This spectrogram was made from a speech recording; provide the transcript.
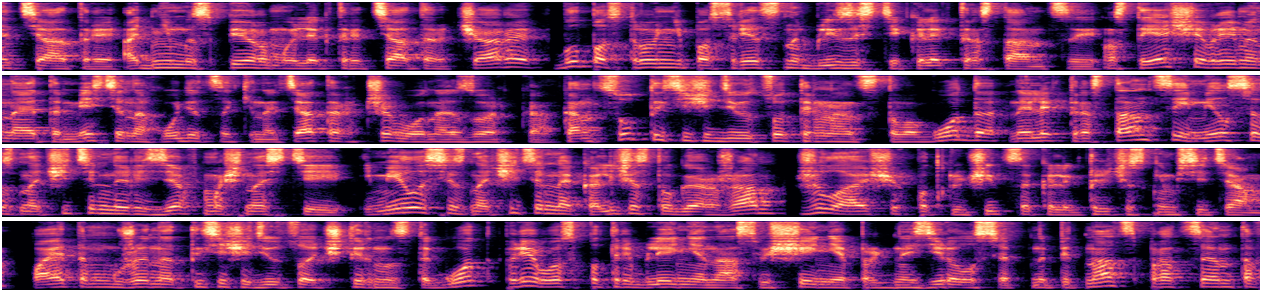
кинотеатры. Одним из первых электротеатр Чары был построен непосредственно близости к электростанции. В настоящее время на этом месте находится кинотеатр «Червоная зорька». К концу 1913 года на электростанции имелся значительный резерв мощностей. Имелось и значительное количество горожан, желающих подключиться к электрическим сетям. Поэтому уже на 1914 год прирост потребления на освещение прогнозировался на 15%,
